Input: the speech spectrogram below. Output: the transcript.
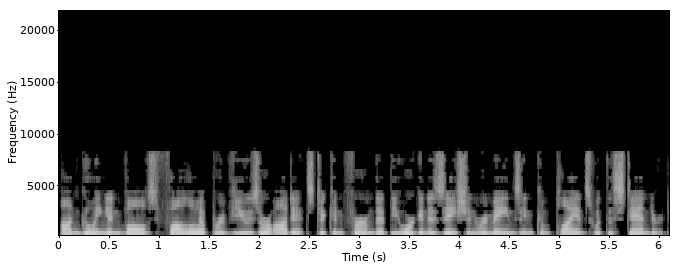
Ongoing involves follow-up reviews or audits to confirm that the organization remains in compliance with the standard.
